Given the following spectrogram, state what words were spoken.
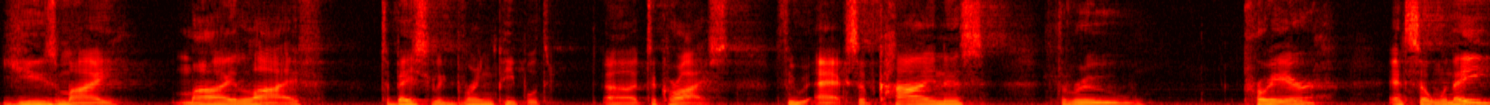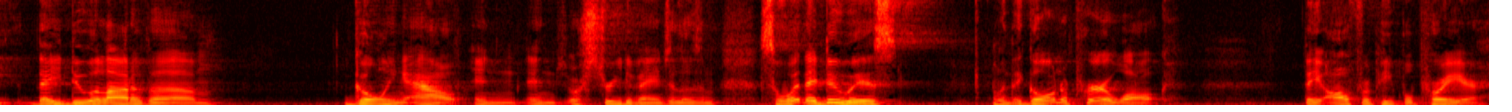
use my, my life to basically bring people uh, to Christ through acts of kindness, through prayer. And so when they, they do a lot of um, going out and, and, or street evangelism, so what they do is when they go on a prayer walk, they offer people prayer.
